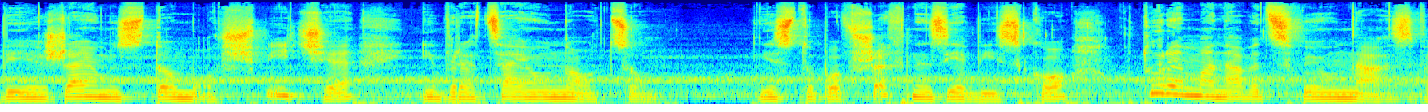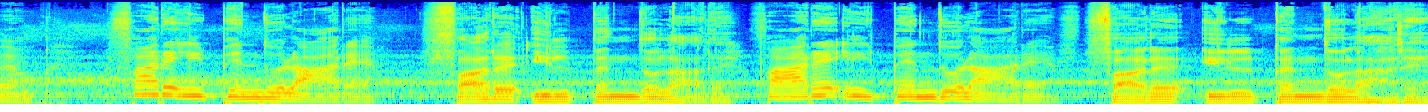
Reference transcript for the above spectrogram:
Wyjeżdżają z domu o świcie i wracają nocą. Jest to powszechne zjawisko, które ma nawet swoją nazwę. Fare il pendolare. Fare il pendolare. Fare il pendolare. Fare il pendolare.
